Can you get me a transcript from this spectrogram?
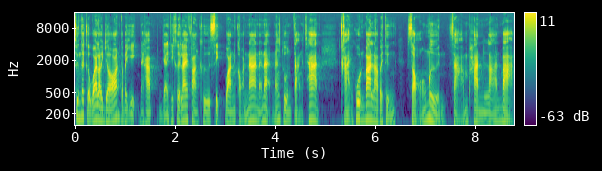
ซึ่งถ้าเกิดว่าเราย้อนกลับไปอีกนะครับ อย่างที่เคยไล่ฟังคือ 10 วันก่อนหน้านั้นน่ะนักทุนต่างชาติขายหุ้นบ้านเราไปถึง 23,000 ล้านบาท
